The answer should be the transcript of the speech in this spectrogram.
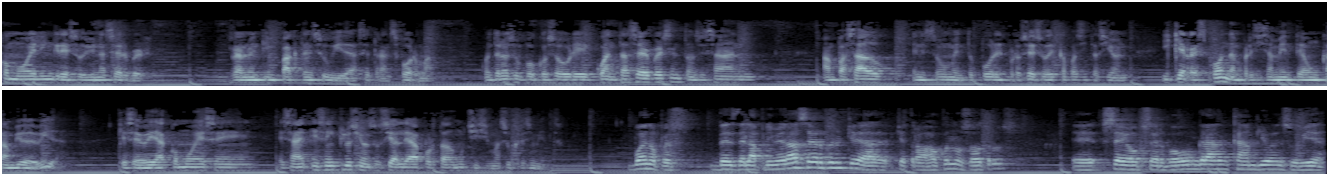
como el ingreso de una server realmente impacta en su vida, se transforma. Cuéntanos un poco sobre cuántas servers entonces han, han pasado en este momento por el proceso de capacitación y que respondan precisamente a un cambio de vida, que se vea como ese, esa, esa inclusión social le ha aportado muchísimo a su crecimiento. Bueno, pues desde la primera server que, que trabajó con nosotros, eh, se observó un gran cambio en su vida.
